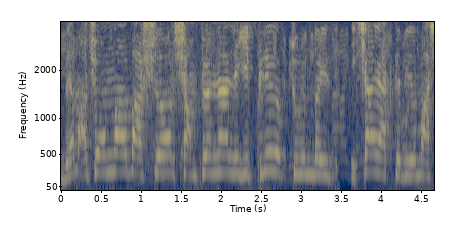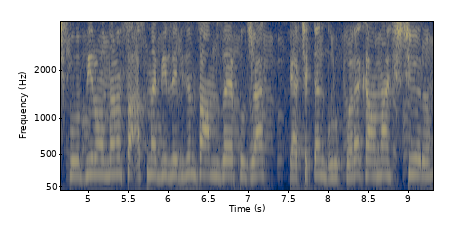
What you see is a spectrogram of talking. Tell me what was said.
Ve maç onlar başlıyor. Şampiyonlar Ligi playoff turundayız. İki ayaklı bir maç bu. Bir onların sahasında bir de bizim sahamızda yapılacak. Gerçekten gruplara kalmak istiyorum.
